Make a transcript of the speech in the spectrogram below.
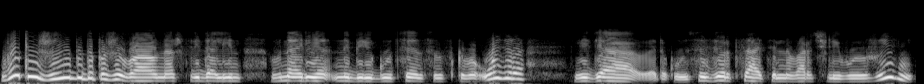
Вот и жил бы да поживал наш Фридолин в норе на берегу Ценсонского озера, ведя такую созерцательно-ворчливую жизнь,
